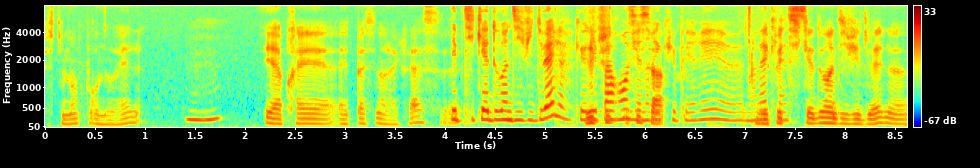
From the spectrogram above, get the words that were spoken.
justement pour Noël. Mhm. Et après être passés dans la classe, euh, Des petits cadeaux individuels que les parents viennent ça. récupérer euh, dans la des petits classe. cadeaux individuels, euh,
